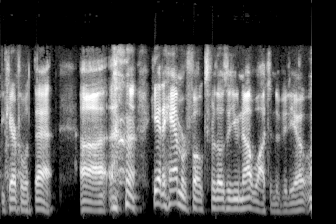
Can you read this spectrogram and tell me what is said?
Be careful with that. Uh, he had a hammer, folks. For those of you not watching the video,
